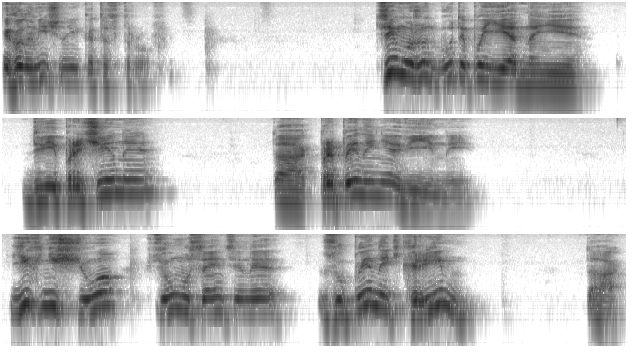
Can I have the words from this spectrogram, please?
економічної катастрофи. Ці можуть бути поєднані дві причини так, припинення війни. Їх ніщо в цьому сенсі не зупинить, крім так.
